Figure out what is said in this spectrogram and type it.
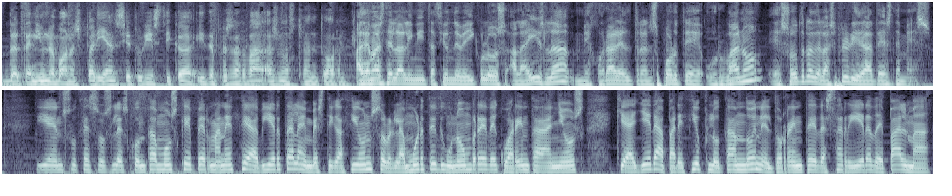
de tenir una bona experiencia turística y de preservar el nuestro entorn. Además de la limitación de vehículos a la isla, mejorar el transporte urbano es otra de las prioridades de MES. Y en sucesos les contamos que permanece abierta la investigación sobre la muerte de un hombre de 40 años que ayer apareció flotando en el torrente de Sarriera de Palma.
